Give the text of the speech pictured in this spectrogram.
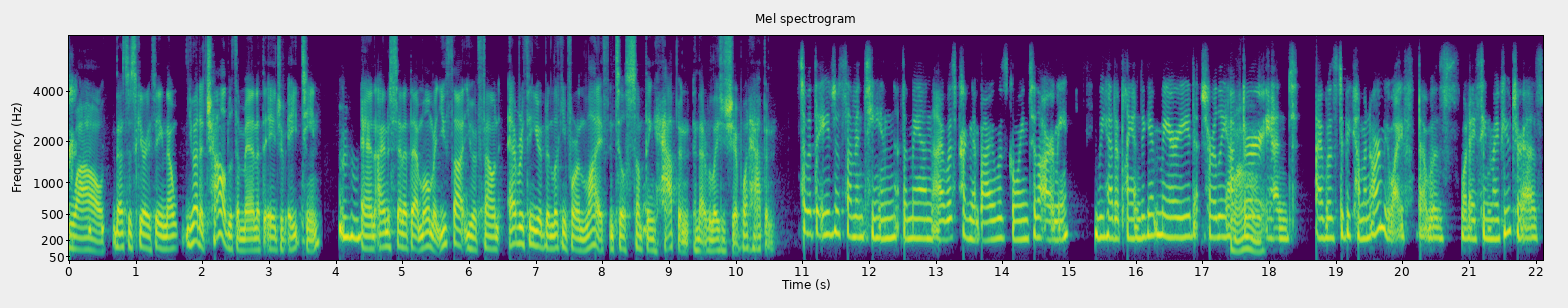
Wow. That's a scary thing. Now, you had a child with a man at the age of 18. Mhm. And I understand at that moment you thought you had found everything you had been looking for in life until something happened in that relationship. What happened? So at the age of 17, the man I was pregnant by was going to the army. We had a plan to get married shortly after, Wow. and I was to become an army wife. That was what I seen my future as.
